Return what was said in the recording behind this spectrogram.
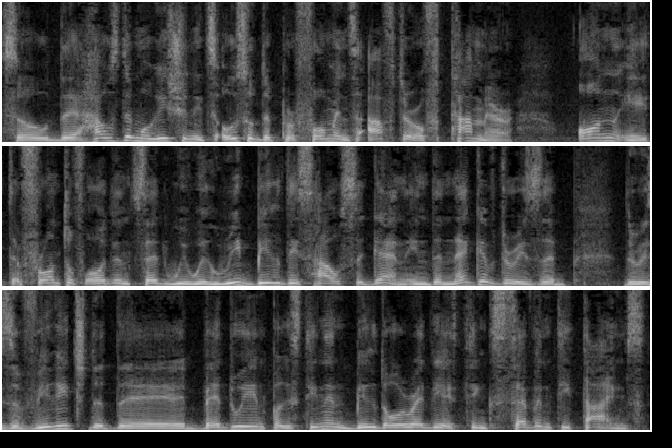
So the house demolition, it's also the performance after of Tamer on it, a front of audience said, we will rebuild this house again. In the Negev, there is a, there is a village that the Bedouin Palestinian built already, I think, 70 times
